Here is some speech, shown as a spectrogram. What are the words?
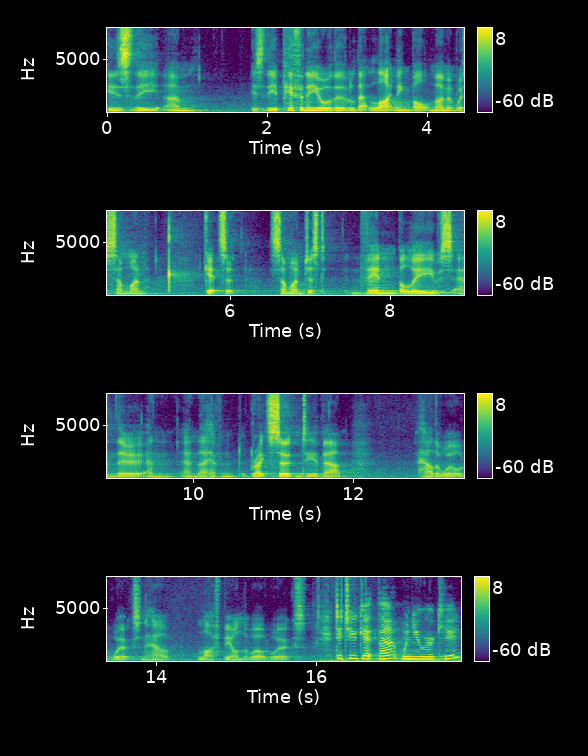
is the um, is the epiphany or the, that lightning bolt moment where someone gets it, someone just then believes and they and and they have great certainty about how the world works and how life beyond the world works. Did you get that when you were a kid?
